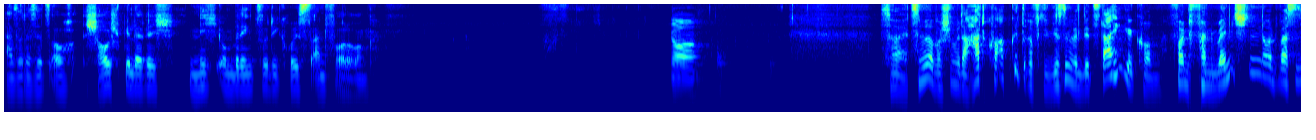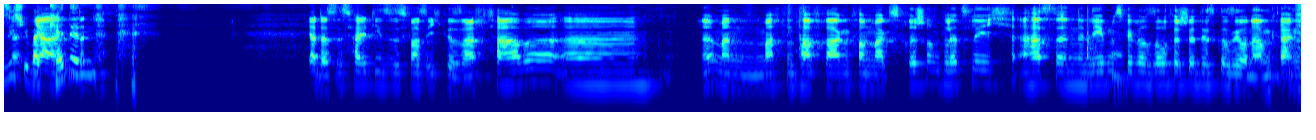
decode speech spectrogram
Also das ist jetzt auch schauspielerisch nicht unbedingt so die größte Anforderung. Ja, so, jetzt sind wir aber schon wieder hardcore abgedriftet. Wie sind wir denn jetzt dahin gekommen? Von, von Menschen und was sie sich ja, überkennen? Ja, das ist halt dieses, was ich gesagt habe. Äh, ne, man macht ein paar Fragen von Max Frisch und plötzlich hast du eine lebensphilosophische Diskussion am Gange.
